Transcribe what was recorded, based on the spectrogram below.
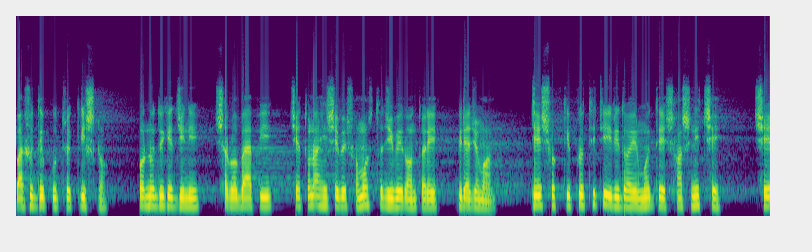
বাসুদেব পুত্র কৃষ্ণ, অন্যদিকে যিনি সর্বব্যাপী চেতনা হিসেবে সমস্ত জীবের অন্তরে বিরাজমান। যে শক্তি প্রতিটি হৃদয়ের মধ্যে শ্বাস নিচ্ছে, সে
